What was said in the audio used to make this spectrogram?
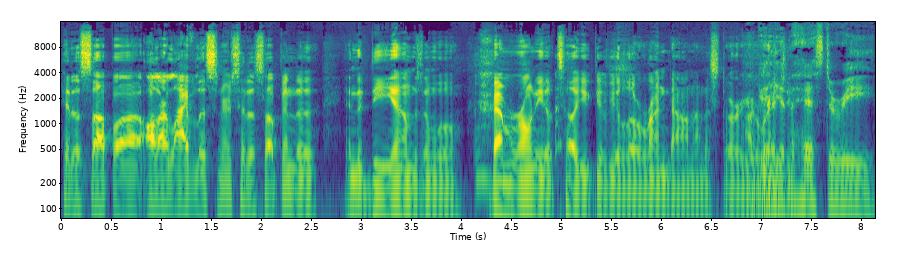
hit us up. Uh, all our live listeners, hit us up in the in the DMs, and we'll Ben Maroney will tell you, give you a little rundown on the story I'll give Reggie. you the history.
